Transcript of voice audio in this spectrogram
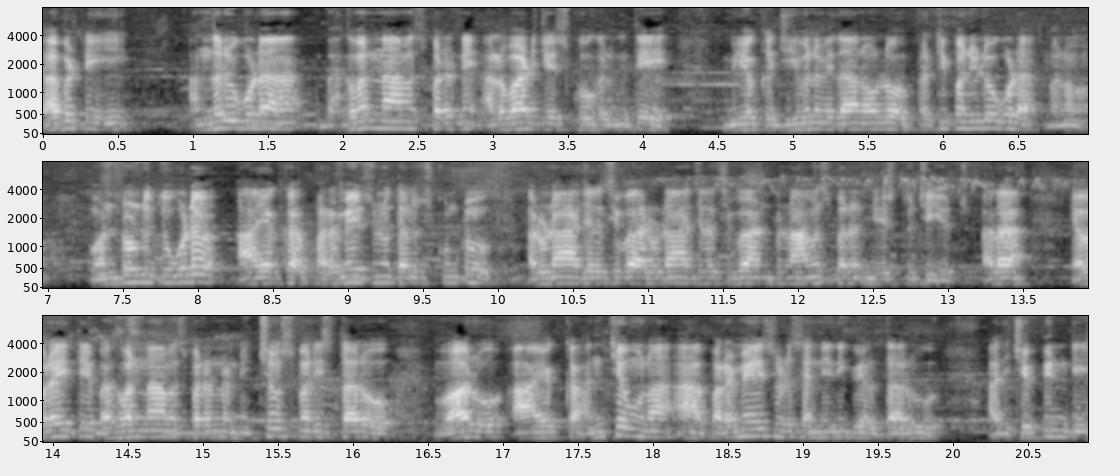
కాబట్టి అందరూ కూడా భగవన్నామ స్మరణని అలవాటు చేసుకోగలిగితే మీ యొక్క జీవన విధానంలో ప్రతి పనిలో కూడా మనం వంట వండుతూ కూడా ఆ యొక్క పరమేశ్వరుని తలుచుకుంటూ అరుణాచల శివ అరుణాచల శివ అంటూ నామస్మరణ చేస్తూ చేయొచ్చు. అలా ఎవరైతే భగవన్నామ స్మరణను నిత్యం స్మరిస్తారో వారు ఆ యొక్క అంత్యమున ఆ పరమేశ్వరుడు సన్నిధికి వెళ్తారు. అది చెప్పింది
